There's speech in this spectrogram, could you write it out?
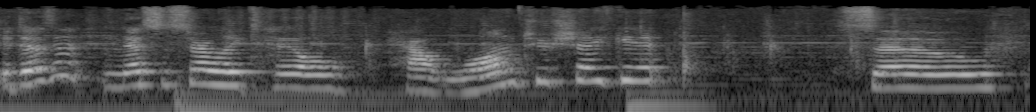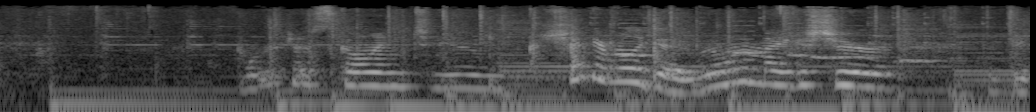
It doesn't necessarily tell how long to shake it, so we're just going to shake it really good. We want to make sure that the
